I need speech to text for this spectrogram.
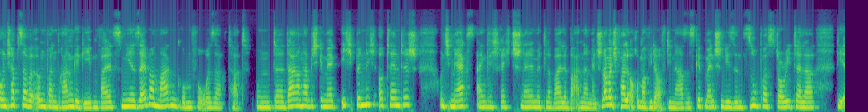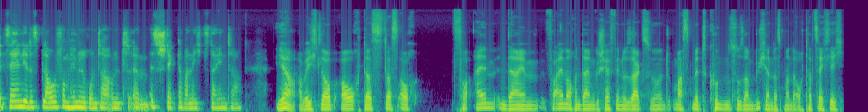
Und ich habe es aber irgendwann dran gegeben, weil es mir selber Magengrummen verursacht hat. Und äh, daran habe ich gemerkt, ich bin nicht authentisch und ich merke es eigentlich recht schnell mittlerweile bei anderen Menschen. Aber ich falle auch immer wieder auf die Nase. Es gibt Menschen, die sind super Storyteller, die erzählen dir das Blaue vom Himmel runter und ähm, es steckt aber nichts dahinter. Ja, aber ich glaube auch, dass das auch vor allem in deinem, vor allem auch in deinem Geschäft, wenn du sagst, du machst mit Kunden zusammen Büchern, dass man da auch tatsächlich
